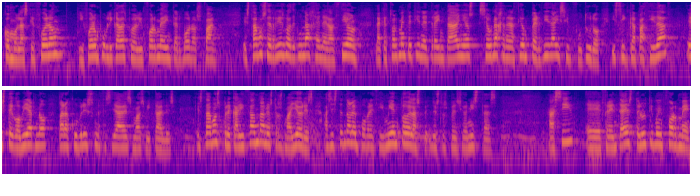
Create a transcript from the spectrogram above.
como las que fueron y fueron publicadas por el informe de Interbonos FAN. Estamos en riesgo de que una generación, la que actualmente tiene 30 años, sea una generación perdida y sin futuro y sin capacidad este Gobierno para cubrir sus necesidades más vitales. Estamos precarizando a nuestros mayores, asistiendo al empobrecimiento de, nuestros pensionistas. Así, eh, frente a esto, el último informe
